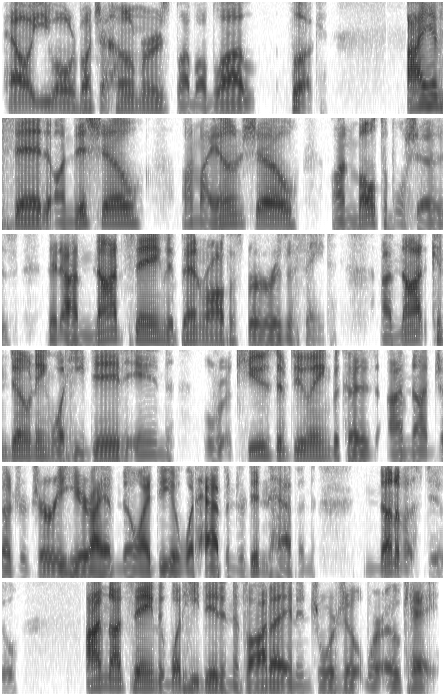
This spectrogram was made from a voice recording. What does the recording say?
how you all are a bunch of homers, blah blah blah. Look, I have said on this show, on my own show, on multiple shows that I'm not saying that Ben Roethlisberger is a saint. I'm not condoning what he did in accused of doing because I'm not judge or jury here. I have no idea what happened or didn't happen. None of us do. I'm not saying that what he did in Nevada and in Georgia were okay.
